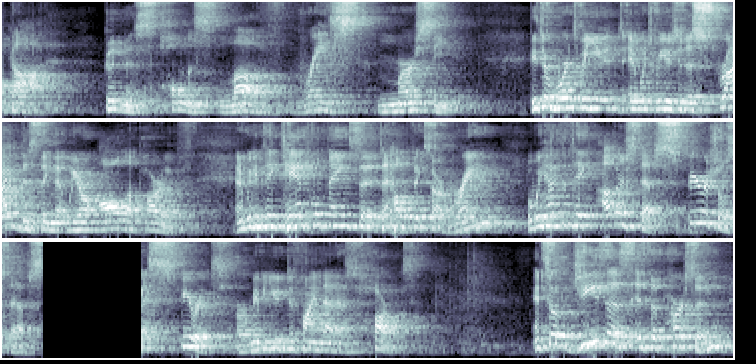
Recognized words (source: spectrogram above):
God, goodness, wholeness, love, grace, mercy. These are words we use, in which we use to describe this thing that we are all a part of. And we can take tangible things to, to help fix our brain, but we have to take other steps, spiritual steps, like spirit, or maybe you define that as heart. And so Jesus is the person,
